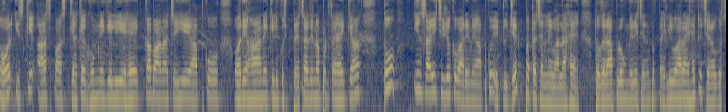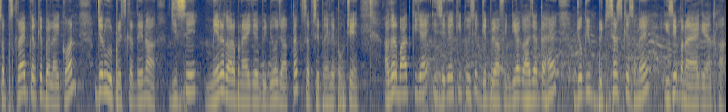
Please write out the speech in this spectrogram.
और इसके आसपास क्या क्या घूमने के लिए है, कब आना चाहिए आपको, और यहाँ आने के लिए कुछ पैसा देना पड़ता है क्या? तो इन सारी चीज़ों के बारे में आपको ए टू जेड पता चलने वाला है। तो अगर आप लोग मेरे चैनल पर पहली बार आए हैं तो चैनल को सब्सक्राइब करके बेल आइकॉन ज़रूर प्रेस कर देना, जिससे मेरे द्वारा बनाए गए वीडियोज़ आप तक सबसे पहले पहुँचें। अगर बात की जाए इस जगह की तो इसे गेटवे ऑफ़ इंडिया कहा जाता है, जो कि ब्रिटिशर्स के समय इसे बनाया गया था।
